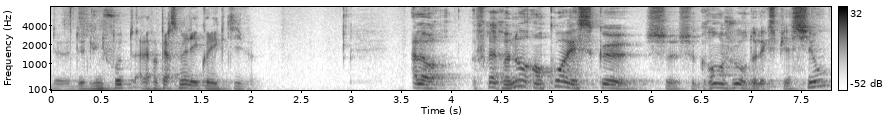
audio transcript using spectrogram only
de- d'une faute à la fois personnelle et collective. Alors, frère Renaud, en quoi est-ce que ce, grand jour de l'expiation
